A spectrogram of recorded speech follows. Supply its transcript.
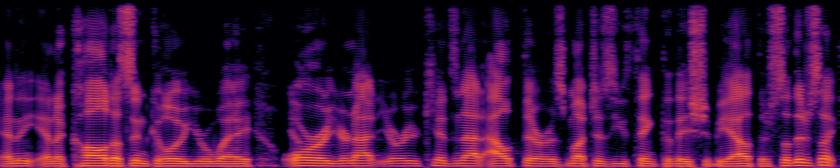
and, and a call doesn't go your way, or you're not, or your kid's not out there as much as you think that they should be out there. So there's like,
